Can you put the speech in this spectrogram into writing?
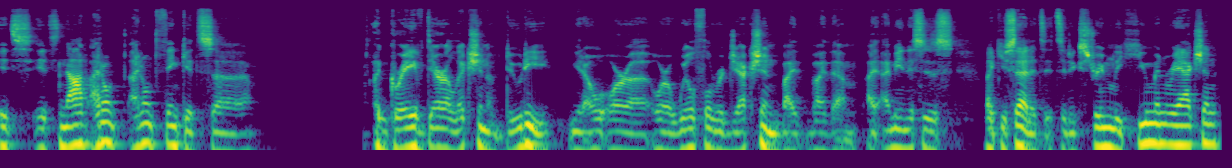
it's it's not i don't i don't think it's uh, a grave dereliction of duty you know or a or a willful rejection by by them. I, I, mean this is like you said it's it's an extremely human reaction.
